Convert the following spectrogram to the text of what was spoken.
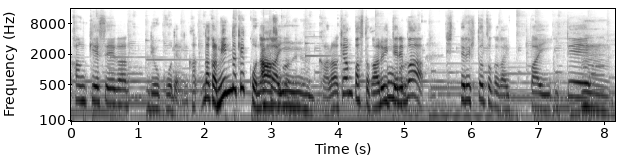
関係性が良好だよね。かだからみんな結構仲いいから、キャンパスとか歩いてれば知ってる人とかがいっぱいいて、うん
